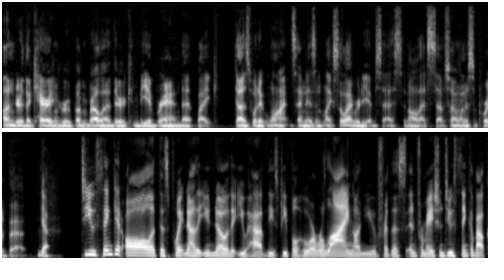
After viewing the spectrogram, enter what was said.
under the Kering Group umbrella, there can be a brand that like does what it wants and isn't like celebrity obsessed and all that stuff. So I want to support that. Yeah. Do you think at all at this point now that you know that you have these people who are relying on you for this information? Do you think about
